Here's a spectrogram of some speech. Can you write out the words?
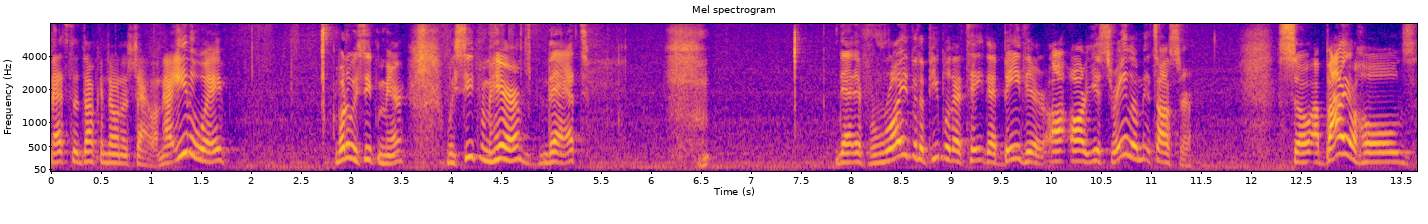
That's the Dunkin' Donuts Shiloh. Now, either way, what do we see from here? We see from here that that if right for the people that take that bathe here are, are Yisraelim, it's usher. So Abaye holds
